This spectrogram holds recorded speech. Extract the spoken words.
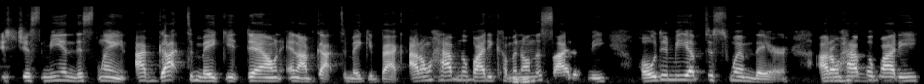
It's just me in this lane. I've got to make it down and I've got to make it back. I don't have nobody coming on mm-hmm. the side of me, holding me up to swim there. I don't have mm-hmm. nobody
